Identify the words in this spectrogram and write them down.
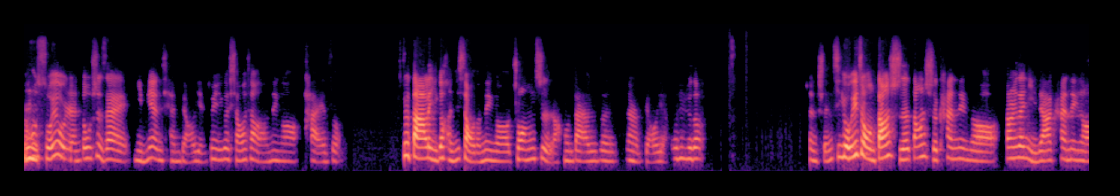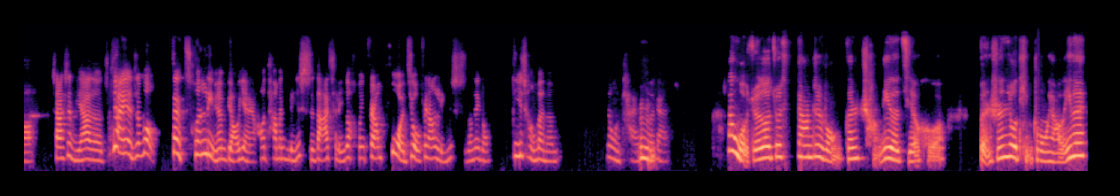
然后所有人都是在你面前表演，就一个小小的那个台子。就搭了一个很小的那个装置，然后大家就在那儿表演，我就觉得很神奇，有一种当时当时看那个，当时在你家看那个莎士比亚的《夏夜之梦》，在村里面表演，然后他们临时搭起了一个非常破旧、非常临时的那种低成本的那种台子的感觉。那我觉得就像这种跟场地的结合本身就挺重要的，因为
